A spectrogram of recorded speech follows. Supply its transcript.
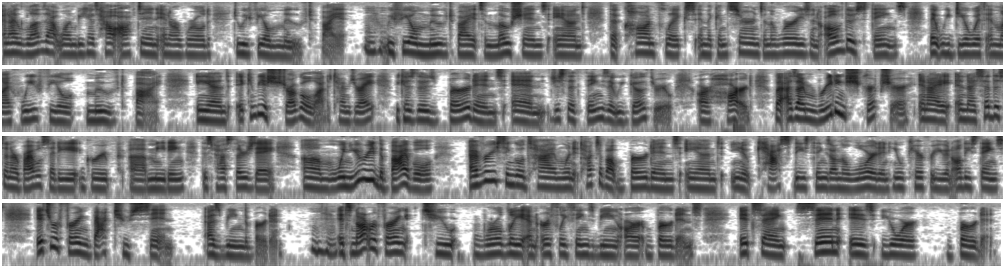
And I love that one because how often in our world do we feel moved by it? Mm-hmm. We feel moved by its emotions and the conflicts and the concerns and the worries and all of those things that we deal with in life. We feel moved by. And it can be a struggle a lot of times, right? Because those burdens and just the things that we go through are hard. But as I'm reading scripture, and I, and I said this in our Bible study group, uh, meeting this past Thursday, um, when you read the Bible, every single time when it talks about burdens and, you know, cast these things on the Lord and he will care for you and all these things, it's referring back to sin as being the burden. Mm-hmm. It's not referring to worldly and earthly things being our burdens. It's saying sin is your burden.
